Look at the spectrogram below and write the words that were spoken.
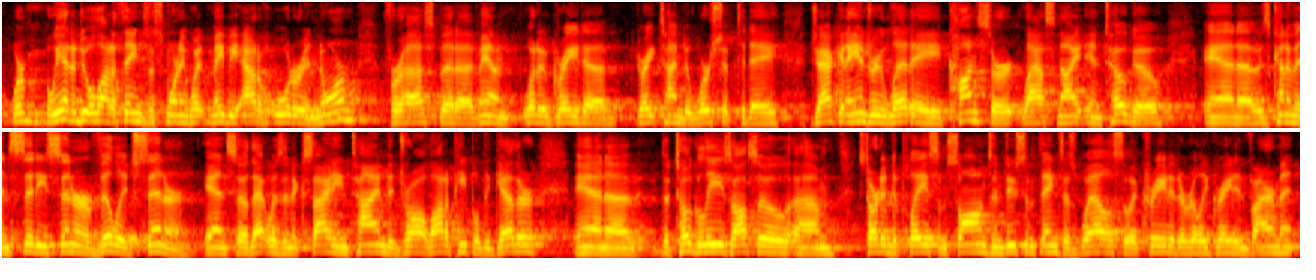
we're, we had to do a lot of things this morning, what may be out of order and norm for us, but uh, man, what a great, uh, great time to worship today. Jack and Andrew led a concert last night in Togo, and uh, it was kind of in city center or village center. And so that was an exciting time to draw a lot of people together. And uh, the Togolese also um, started to play some songs and do some things as well, so it created a really great environment.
